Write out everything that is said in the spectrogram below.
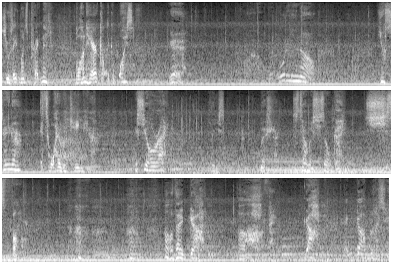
She was eight months pregnant. Blonde hair, cut like a boy's. Yeah. What do you know? You seen her? It's why we came here. Is she all right? Please, Commissioner, just tell me she's okay. She's Oh, thank God. Oh, thank God. And God bless you.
